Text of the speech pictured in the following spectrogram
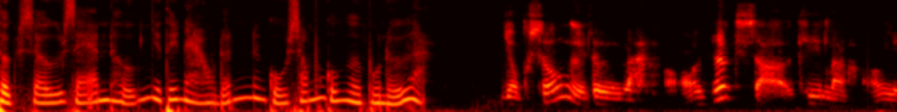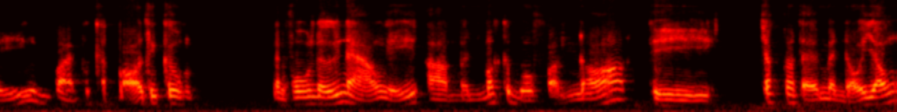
thực sự sẽ ảnh hưởng như thế nào đến cuộc sống của người phụ nữ ạ? À? Một số người thường là họ rất sợ khi mà họ nghĩ phải cắt bỏ tử cung. Là phụ nữ nào nghĩ à mình mất cái bộ phận đó thì chắc có thể mình đổi giống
